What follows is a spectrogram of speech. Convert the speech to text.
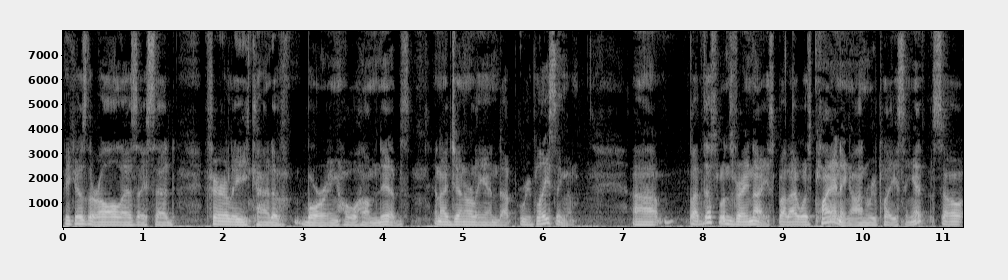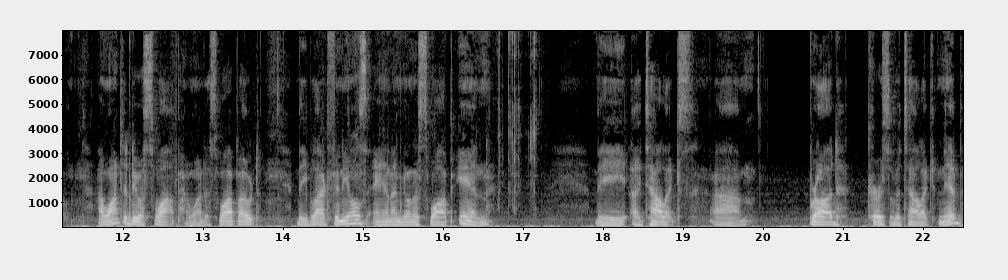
because they're all, as I said, fairly kind of boring ho-hum nibs and I generally end up replacing them. Uh, but this one's very nice, but I was planning on replacing it. So I want to do a swap. I want to swap out the black finials and I'm going to swap in the Italix um, broad cursive italic nib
